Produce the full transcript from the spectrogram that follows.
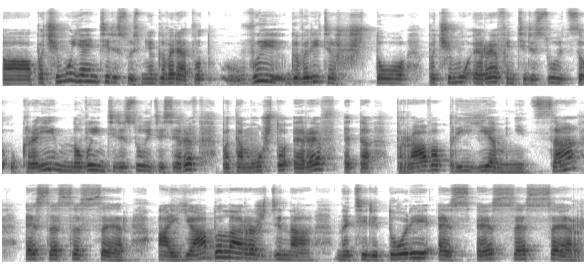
почему я интересуюсь? Мне говорят, вот вы говорите, что почему РФ интересуется Украиной, но вы интересуетесь РФ, потому что РФ это правоприемница СССР, а я была рождена на территории СССР.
